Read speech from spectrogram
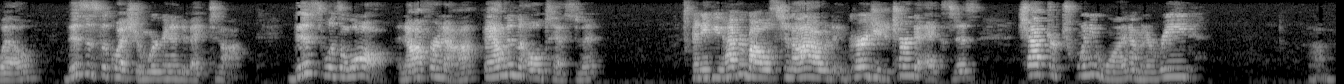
Well, this is the question we're going to debate tonight. This was a law, an eye for an eye, found in the Old Testament. And if you have your Bibles tonight, I would encourage you to turn to Exodus chapter 21. I'm going to read um,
